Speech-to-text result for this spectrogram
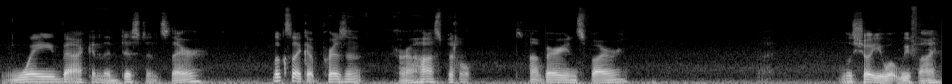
way back in the distance there. Looks like a prison or a hospital. It's not very inspiring. We'll show you what we find.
